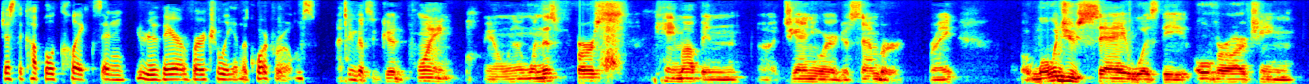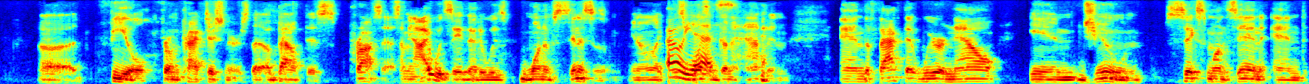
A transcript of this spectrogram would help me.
Just a couple of clicks and you're there virtually in the courtrooms. I think that's a good point. You know, when, when this first came up in uh, January, December, right? What would you say was the overarching uh, feel from practitioners that, about this process? I mean, I would say that it was one of cynicism. You know, like this Oh, wasn't going to happen. and the fact that we're now in June, six months in, and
